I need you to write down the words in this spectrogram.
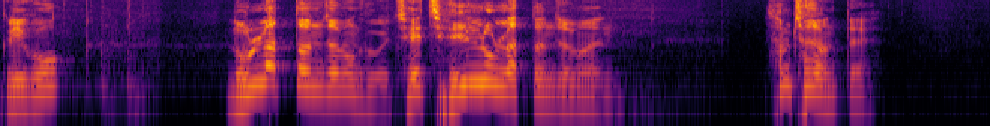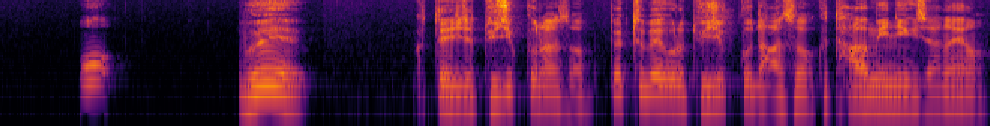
그리고 놀랐던 점은 그거예요. 제 제일 놀랐던 점은 3차전 때. 어? 왜 그때 이제 뒤집고 나서 백투백으로 뒤집고 나서 그 다음 이닝이잖아요.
